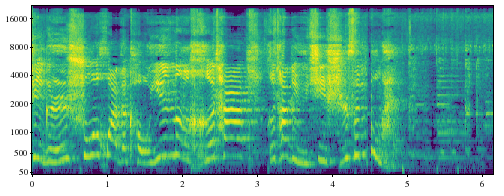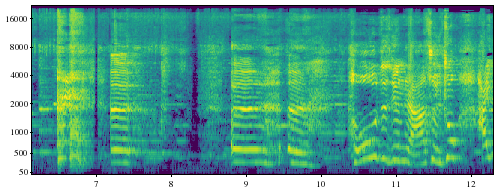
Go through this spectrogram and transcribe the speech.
这个人说话的口音呢和他。和他的语气十分不满。呃，呃呃，猴子警长最终还硬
